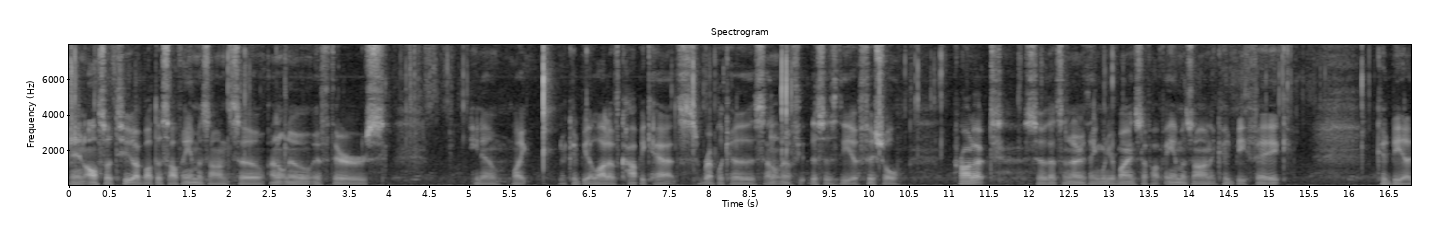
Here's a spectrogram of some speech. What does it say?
And also too, I bought this off Amazon, so I don't know if there's, you know, like there could be a lot of copycats, replicas. I don't know if this is the official product. So that's another thing. When you're buying stuff off Amazon, it could be fake could be a,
